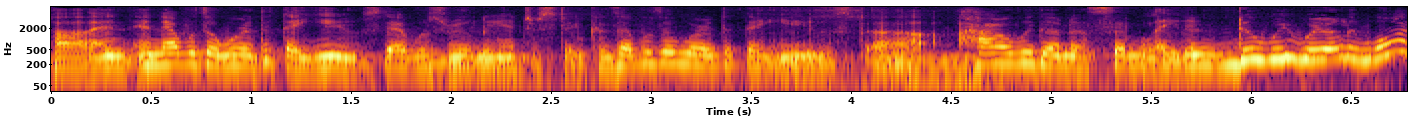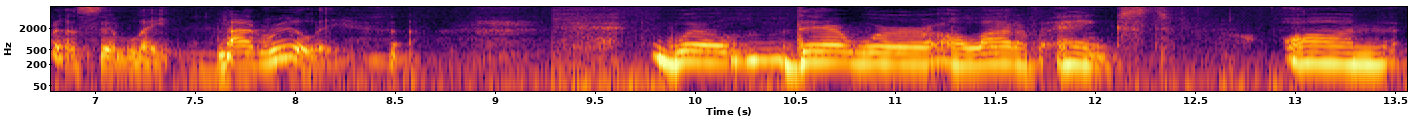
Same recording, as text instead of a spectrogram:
Uh, and, and that was a word that they used. That was really interesting because that was a word that they used. Uh, how are we going to assimilate? And do we really want to assimilate? Not really. Well, there were a lot of angst on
